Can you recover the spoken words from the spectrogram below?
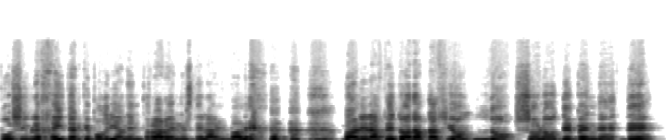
posibles haters que podrían entrar en este live, ¿vale? vale, la cetoadaptación no solo depende de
